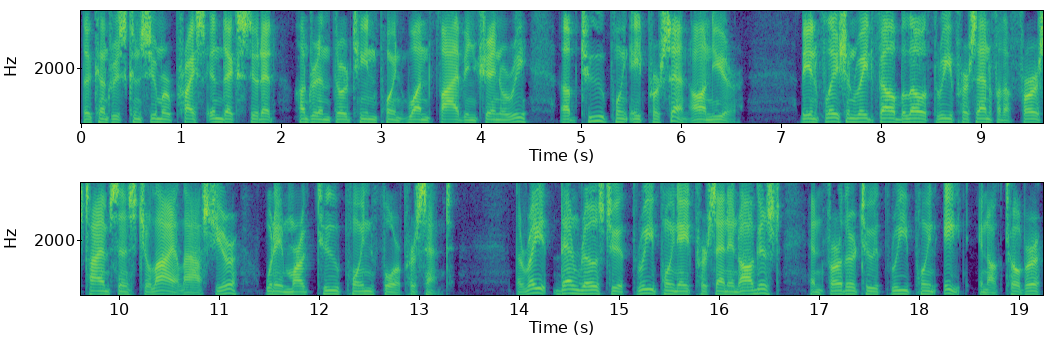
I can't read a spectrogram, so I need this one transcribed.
the country's consumer price index stood at 113.15 in January, up 2.8% on year. The inflation rate fell below 3% for the first time since July last year, when it marked 2.4%. The rate then rose to 3.8% in August and further to 3.8 in October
